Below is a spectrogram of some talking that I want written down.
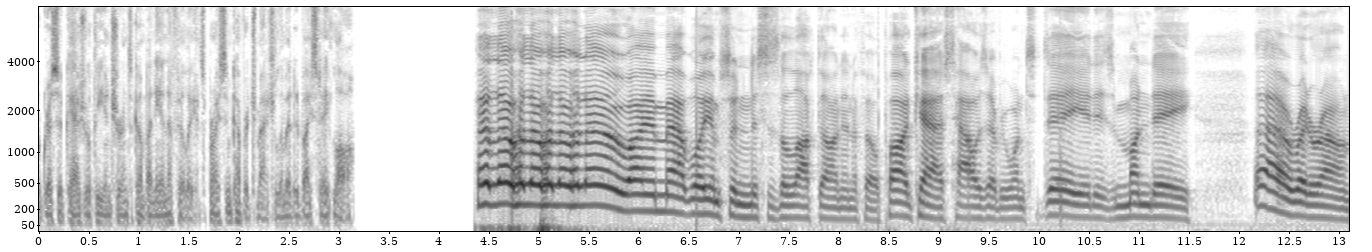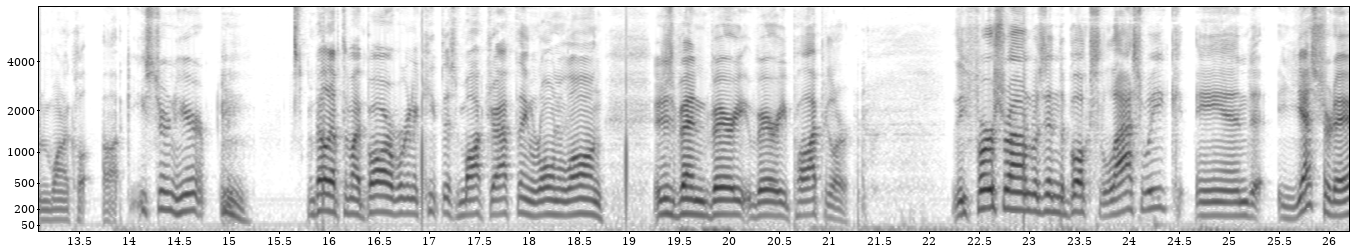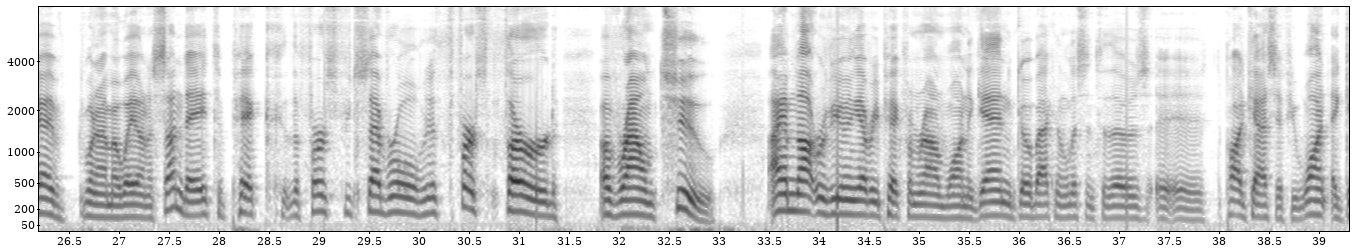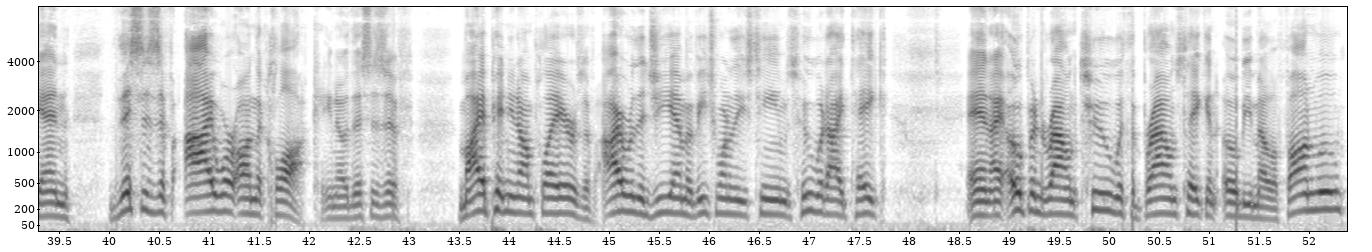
Progressive Casualty Insurance Company and affiliates. Price and coverage match limited by state law. Hello, hello, hello, hello. I am Matt Williamson. This is the Locked On NFL podcast. How is everyone today? It is Monday, uh, right around 1 o'clock Eastern here. Belly up to my bar. We're going to keep this mock draft thing rolling along. It has been very, very popular. The first round was in the books last week, and yesterday I went on my way on a Sunday to pick the first several, first third of round two. I am not reviewing every pick from round one again. Go back and listen to those uh, podcasts if you want. Again, this is if I were on the clock. You know, this is if my opinion on players, if I were the GM of each one of these teams, who would I take? And I opened round two with the Browns taking Obi Melifonwu.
